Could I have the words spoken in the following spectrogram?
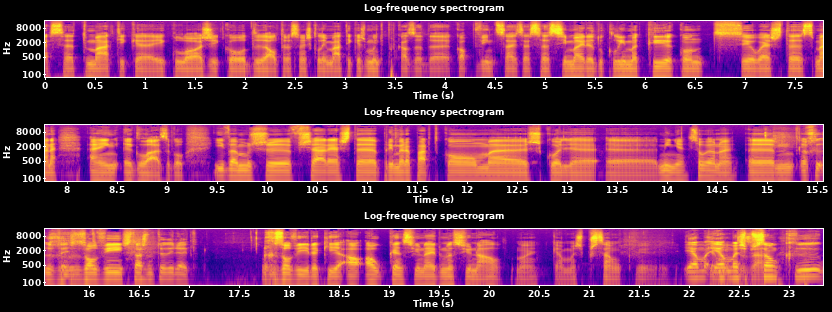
essa temática ecológica ou de alterações climáticas, muito por causa da COP26, essa cimeira do clima que aconteceu esta semana em Glasgow. E vamos eh, fechar esta primeira parte com uma escolha eh, minha, sou eu, não é? Ahm, re- resolvi Estás no teu direito. resolvi ir aqui ao, ao cancioneiro nacional, não é? Que é uma expressão que. É uma, que é uma muito expressão que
